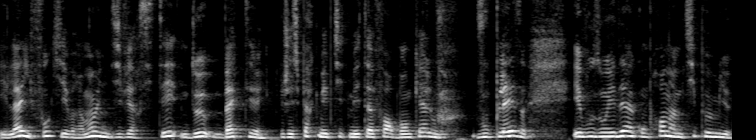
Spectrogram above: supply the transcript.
Et là, il faut qu'il y ait vraiment une diversité de bactéries. J'espère que mes petites métaphores bancales vous plaisent et vous ont aidé à comprendre un petit peu mieux.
